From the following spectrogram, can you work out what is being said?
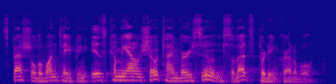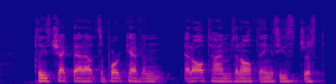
special, the one taping, is coming out on Showtime very soon. So that's pretty incredible. Please check that out. Support Kevin at all times and all things. He's just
